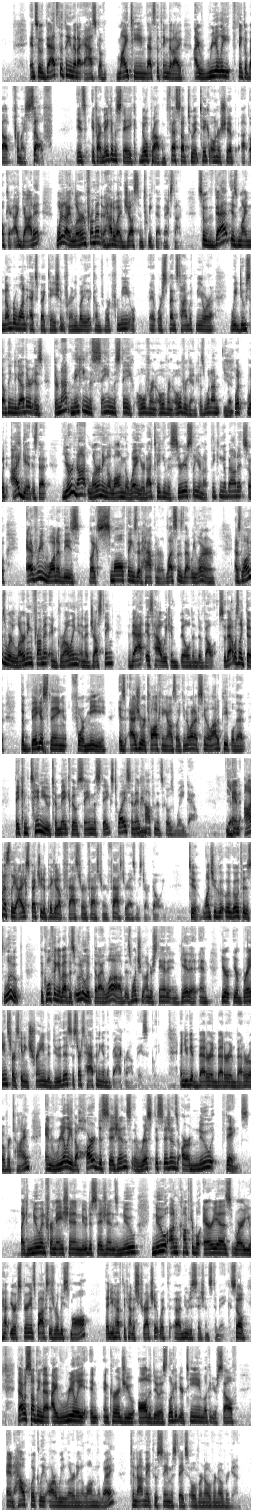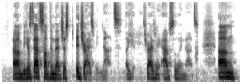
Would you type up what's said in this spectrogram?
And so that's the thing that I ask of my team. That's the thing that I I really think about for myself. Is if I make a mistake, no problem. Fess up to it. Take ownership. Uh, okay, I got it. What did I learn from it, and how do I adjust and tweak that next time? So that is my number one expectation for anybody that comes work for me or, or spends time with me or we do something together is they're not making the same mistake over and over and over again. Because what I'm yeah. what what I get is that you're not learning along the way. You're not taking this seriously. You're not thinking about it. So every one of these like small things that happen or lessons that we learn, as long as we're learning from it and growing and adjusting, that is how we can build and develop. So that was like the the biggest thing for me is as you were talking, I was like, you know what? I've seen a lot of people that they continue to make those same mistakes twice and then mm-hmm. confidence goes way down. Yeah. And honestly, I expect you to pick it up faster and faster and faster as we start going, too. Once you go, go through this loop, the cool thing about this OODA loop that I love is once you understand it and get it, and your your brain starts getting trained to do this, it starts happening in the background basically, and you get better and better and better over time. And really, the hard decisions, the risk decisions, are new things like new information, new decisions, new new uncomfortable areas where you have your experience box is really small that you have to kind of stretch it with uh, new decisions to make. So that was something that I really in, encourage you all to do is look at your team, look at yourself, and how quickly are we learning along the way to not make those same mistakes over and over and over again. Um, because that's something that just it drives me nuts. Like it drives me absolutely nuts. Um,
